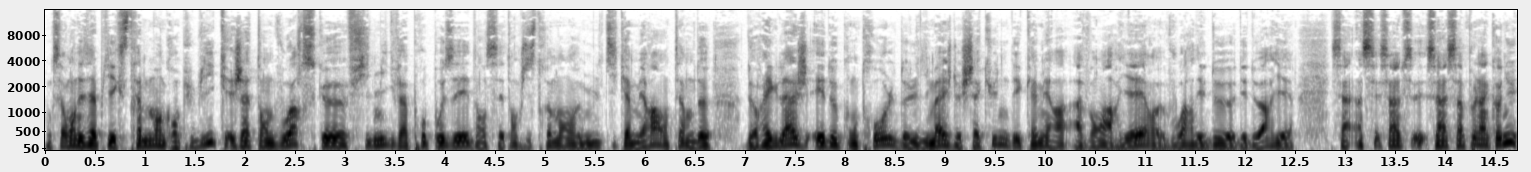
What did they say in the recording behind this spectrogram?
Donc c'est vraiment des applis extrêmement grand public. J'attends de voir ce que Filmic va proposer dans cet enregistrement euh, multicaméra en termes de, de réglage et de contrôle de l'image de chacune des caméras avant, arrière, voire des deux, des deux arrières. C'est un, un, un, peu l'inconnu.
